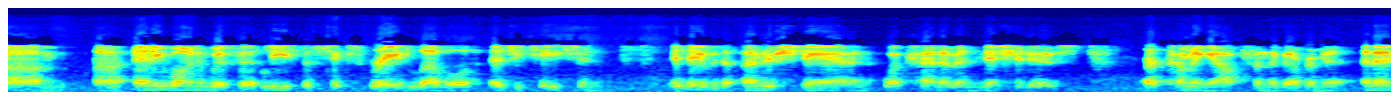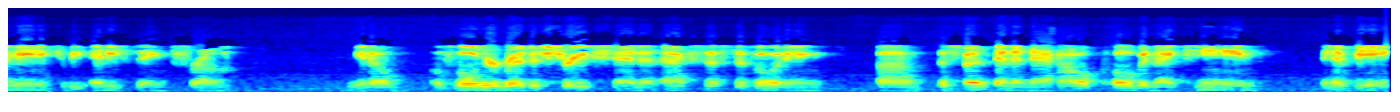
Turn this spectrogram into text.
um, uh, anyone with at least a sixth grade level of education is able to understand what kind of initiatives are coming out from the government. And I mean, it can be anything from you know, voter registration and access to voting, um, and now COVID 19 and being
